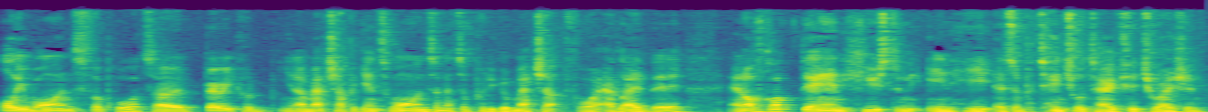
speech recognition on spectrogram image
Ollie Wines for Port, so Berry could you know match up against Wines, and that's a pretty good matchup for Adelaide there. And I've got Dan Houston in here as a potential tag situation.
